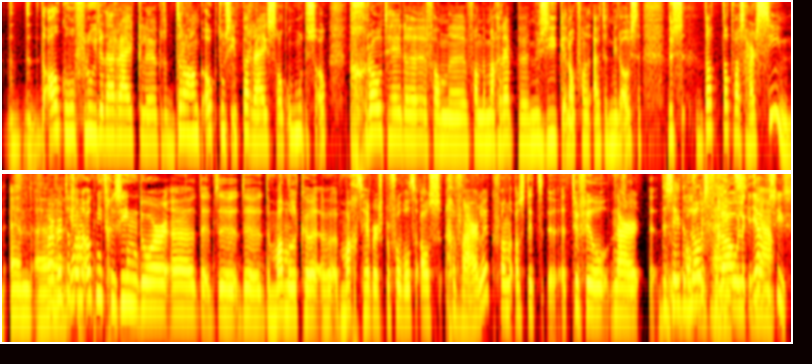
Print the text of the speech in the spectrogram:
De, de, de, alcohol vloeide daar rijkelijk, de drank. Ook toen ze in Parijs zat, ontmoette ze ook de grootheden van, uh, van de Maghreb-muziek en ook van het, uit het Midden-Oosten. Dus dat, dat was haar scene. En, maar werd dat ja. dan ook niet gezien door de, de, de, de mannelijke machthebbers bijvoorbeeld als gevaarlijk? Van als dit uh, te veel naar uh, de zedeloosheid. De vrouwelijke, ja, ja. precies.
